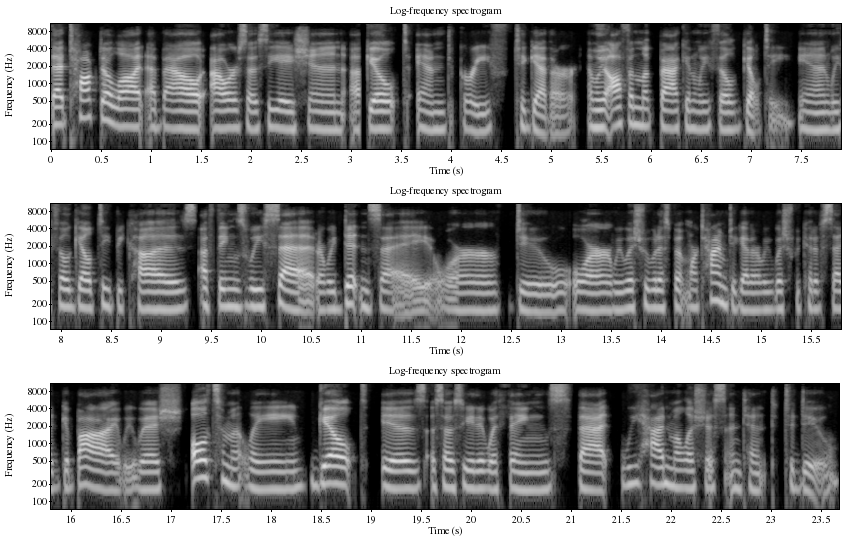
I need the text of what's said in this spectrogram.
that talked a lot about our association of guilt and grief together. And we often look back back and we feel guilty. And we feel guilty because of things we said or we didn't say or do, or we wish we would have spent more time together. We wish we could have said goodbye. We wish ultimately guilt is associated with things that we had malicious intent to do.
